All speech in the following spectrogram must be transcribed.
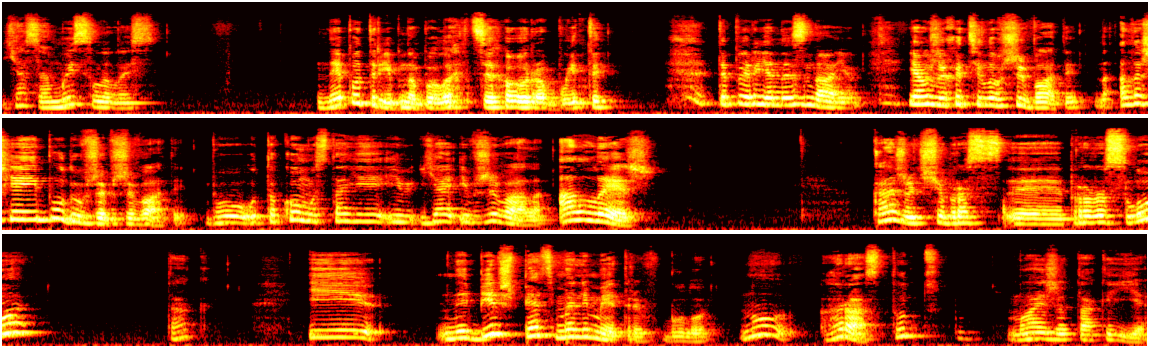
я замислилась, не потрібно було цього робити. Тепер я не знаю. Я вже хотіла вживати, але ж я і буду вже вживати, бо у такому стані я і вживала. Але ж кажуть, щоб роз, е, проросло, так? І не більш 5 мм було. Ну, гаразд, тут майже так і є.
